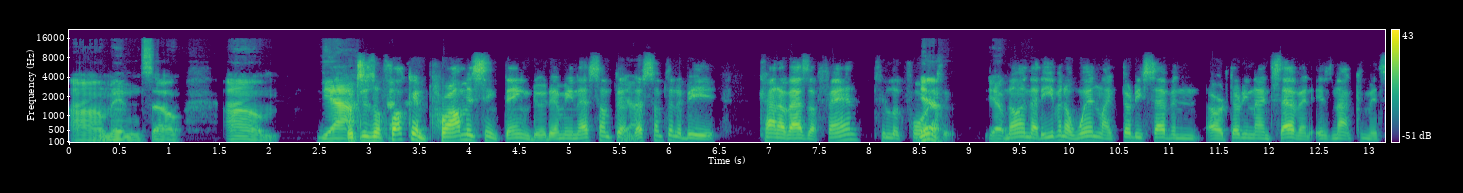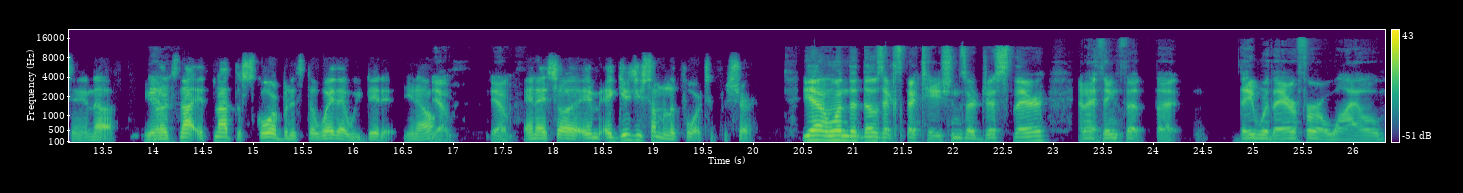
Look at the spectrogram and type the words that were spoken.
Um, Mhm. and so, um, yeah, which is a fucking promising thing, dude. I mean, that's something Yeah. that's something to be kind of as a fan to look forward Yeah. to. yeah, Knowing that even a win like 37 or 39-7 is not convincing enough. You know, it's not it's not the score, but it's the way that we did it, you know? yeah, yeah, And it, so it, it gives you something to look forward to for sure. yeah. One that those expectations are just there, and I think that that they were there for a while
